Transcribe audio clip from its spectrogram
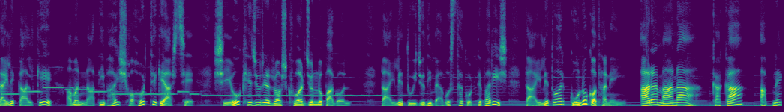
তাইলে কালকে আমার নাতি ভাই শহর থেকে আসছে সেও খেজুরের রস খোয়ার জন্য পাগল। তাইলে তুই যদি ব্যবস্থা করতে পারিস তাইলে তো আর কোনো কথা নেই। আরে না না কাকা আপনি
